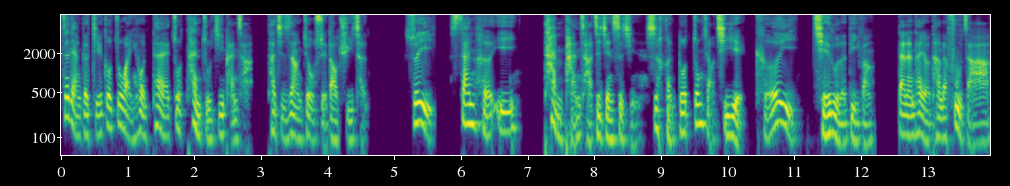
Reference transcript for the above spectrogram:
这两个结构做完以后，再来做碳足迹盘查，它其实上就水到渠成。所以三合一碳盘查这件事情，是很多中小企业可以切入的地方。当然，它有它的复杂，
